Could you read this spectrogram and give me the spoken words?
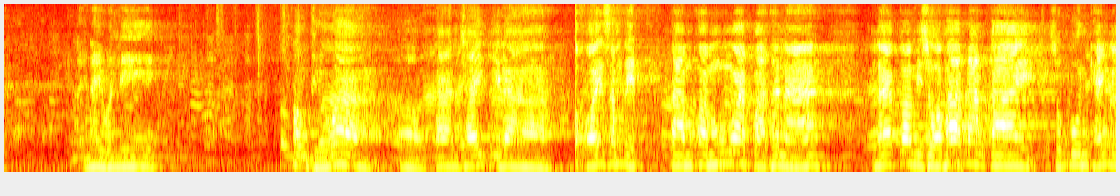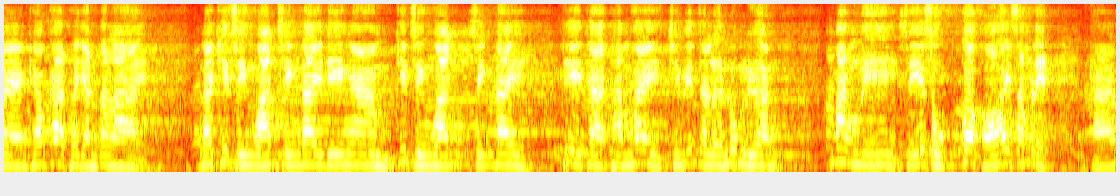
2566 ในวันนี้ ต้องถือว่าการใช้กีฬาขอให้สำเร็จตามความมุ่งมั่นปรารถนา และก็มีสุขภาพร่างกาย สมบูรณ์แข็งแรงแคล้วคาดพยันตราย และคิดสิ่งหวังสิ่งใดดีงาม คิดสิ่งหวังสิ่งใดที่จะทำให้ชีวิตเจริญรุ่งเรือง มั่งมีสีสุขก็ขอให้สำเร็จครับ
